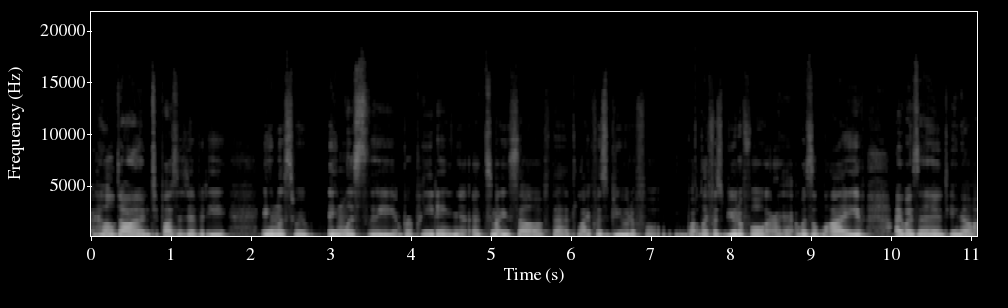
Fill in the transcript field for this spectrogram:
held on to positivity, aimlessly aimlessly repeating uh, to myself that life was beautiful. What life was beautiful. I, was alive. I wasn't, you know,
